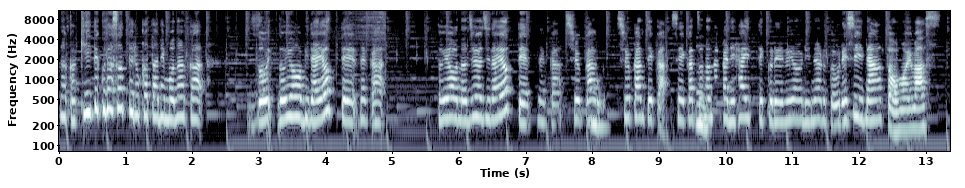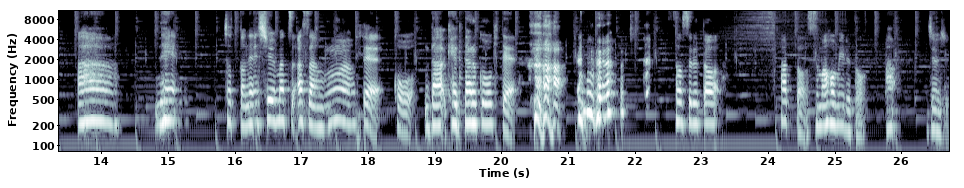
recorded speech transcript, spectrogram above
なんか聞いてくださってる方にもなんか土土曜日だよってなんか土曜の10時だよってなんか習慣、うん。習慣っていうか生活の中に入ってくれるようになると嬉しいなと思います。ああね。ちょっとね週末朝うんってこうだ気だるく起きて。そうするとパッとスマホ見るとあ10時。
